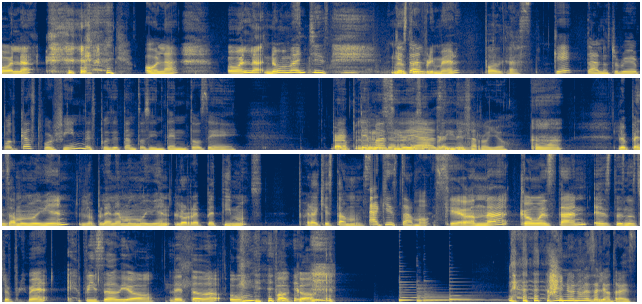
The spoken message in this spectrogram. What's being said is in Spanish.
Hola. Hola. Hola, no manches. Nuestro tal? primer podcast. ¿Qué tal? Nuestro primer podcast, por fin, después de tantos intentos de, Pero de pues, de temas, se ideas y desarrollo. Ajá. Lo pensamos muy bien, lo planeamos muy bien, lo repetimos, pero aquí estamos. Aquí estamos. ¿Qué onda? ¿Cómo están? Este es nuestro primer episodio de todo un poco. Ay, no, no me salió otra vez.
